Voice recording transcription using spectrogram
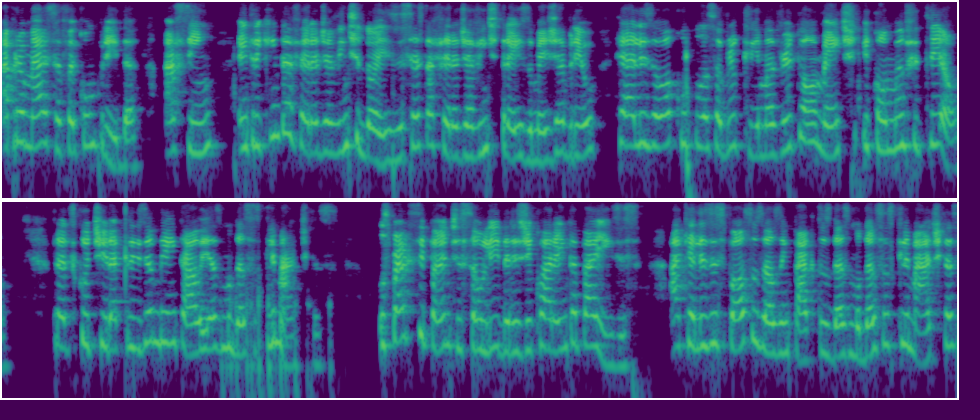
A promessa foi cumprida. Assim, entre quinta-feira, dia 22 e sexta-feira, dia 23 do mês de abril, realizou a cúpula sobre o clima virtualmente e como anfitrião, para discutir a crise ambiental e as mudanças climáticas. Os participantes são líderes de 40 países, aqueles expostos aos impactos das mudanças climáticas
